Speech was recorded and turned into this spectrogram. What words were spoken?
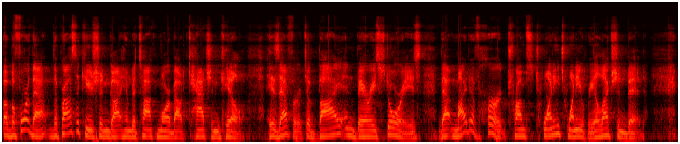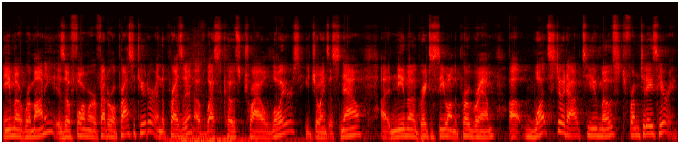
But before that, the prosecution got him to talk more about catch and kill, his effort to buy and bury stories that might have hurt Trump's 2020 reelection bid. Neama Rahmani is a former federal prosecutor and the president of West Coast Trial Lawyers. He joins us now. Uh, Neama, great to see you on the program. Uh, what stood out to you most from today's hearing?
